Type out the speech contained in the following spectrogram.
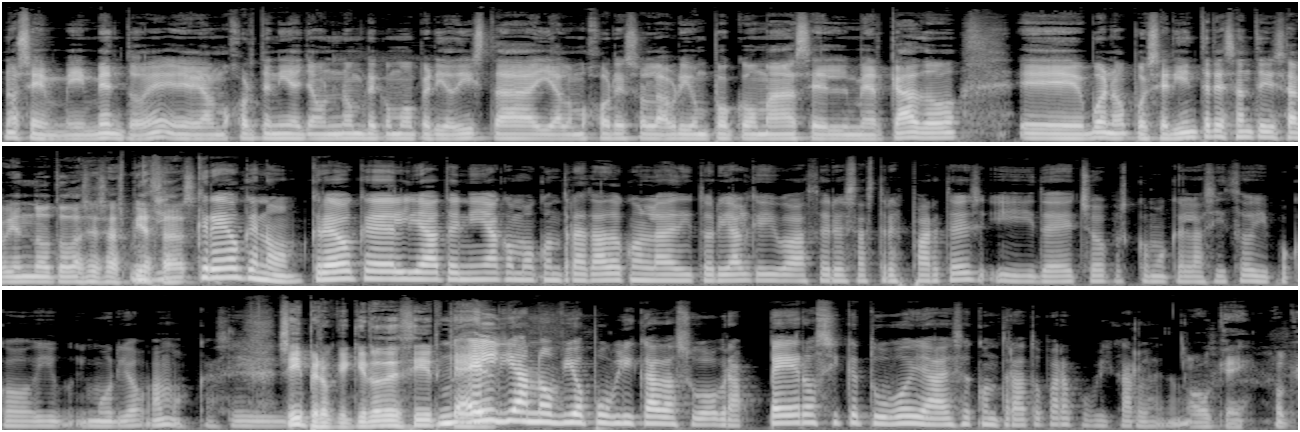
no sé, me invento, ¿eh? a lo mejor tenía ya un nombre como periodista y a lo mejor eso le abrió un poco más el mercado. Eh, bueno, pues sería interesante ir sabiendo todas esas piezas. Creo que no, creo que él ya tenía como contratado con la editorial que iba a hacer esas tres partes y de hecho, pues como que las hizo y poco y, y murió, vamos, casi. Sí, pero que quiero decir que... Él no vio publicada su obra, pero sí que tuvo ya ese contrato para publicarla. ¿no? Ok, ok.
